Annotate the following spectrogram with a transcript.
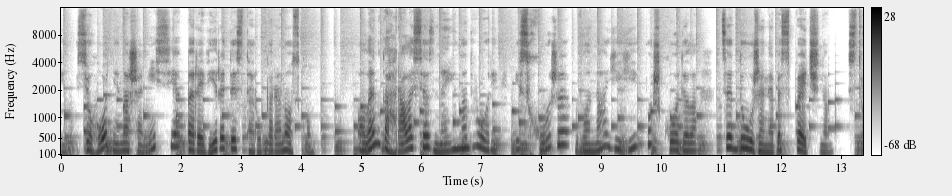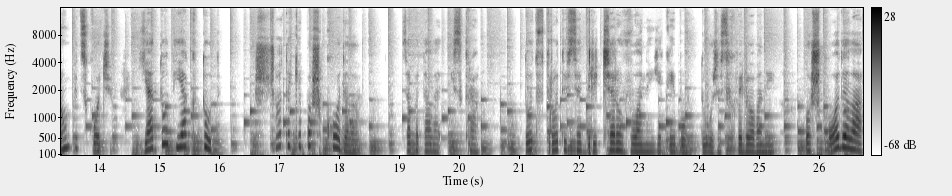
він, сьогодні наша місія перевірити стару переноску. Оленка гралася з нею на дворі, і, схоже, вона її пошкодила. Це дуже небезпечно. Струм підскочив. Я тут, як тут. Що таке пошкодила? запитала іскра. Тут втрутився дріт червоний, який був дуже схвильований. Пошкодила,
